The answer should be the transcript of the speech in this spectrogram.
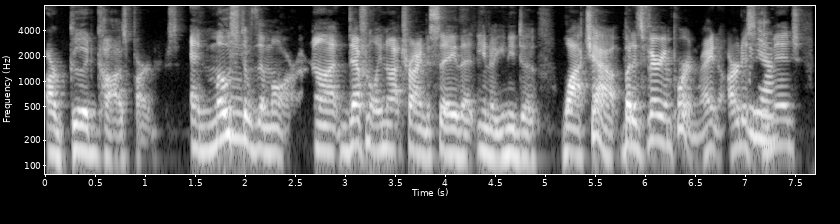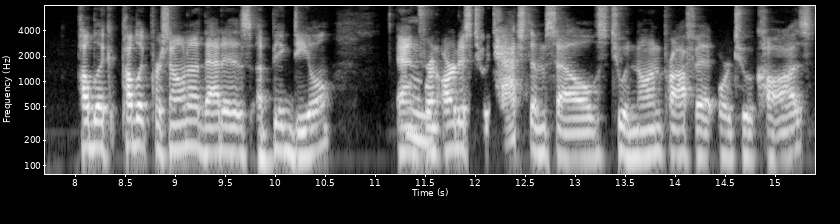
are good cause partners, and most mm-hmm. of them are. Not definitely not trying to say that you know you need to watch out, but it's very important, right? Artist yeah. image, public public persona that is a big deal. And mm. for an artist to attach themselves to a nonprofit or to a cause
